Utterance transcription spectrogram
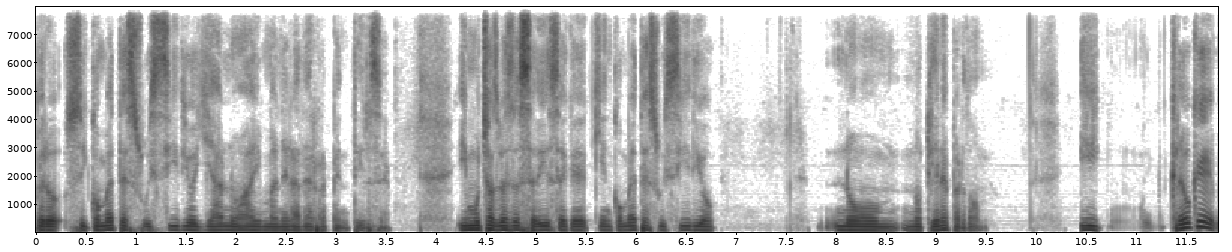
pero si cometes suicidio ya no hay manera de arrepentirse. Y muchas veces se dice que quien comete suicidio no, no tiene perdón. Y creo que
